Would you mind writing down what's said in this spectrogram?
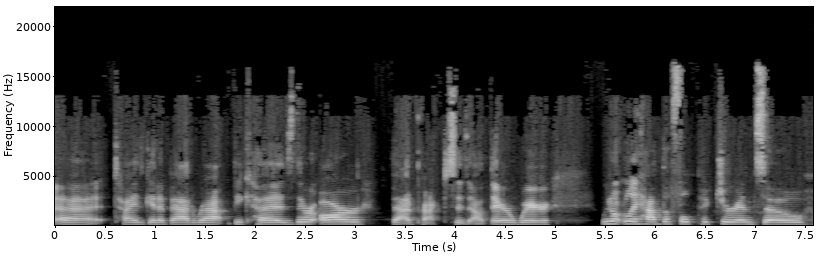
uh, ties get a bad rap because there are bad practices out there where we don't really have the full picture, and so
